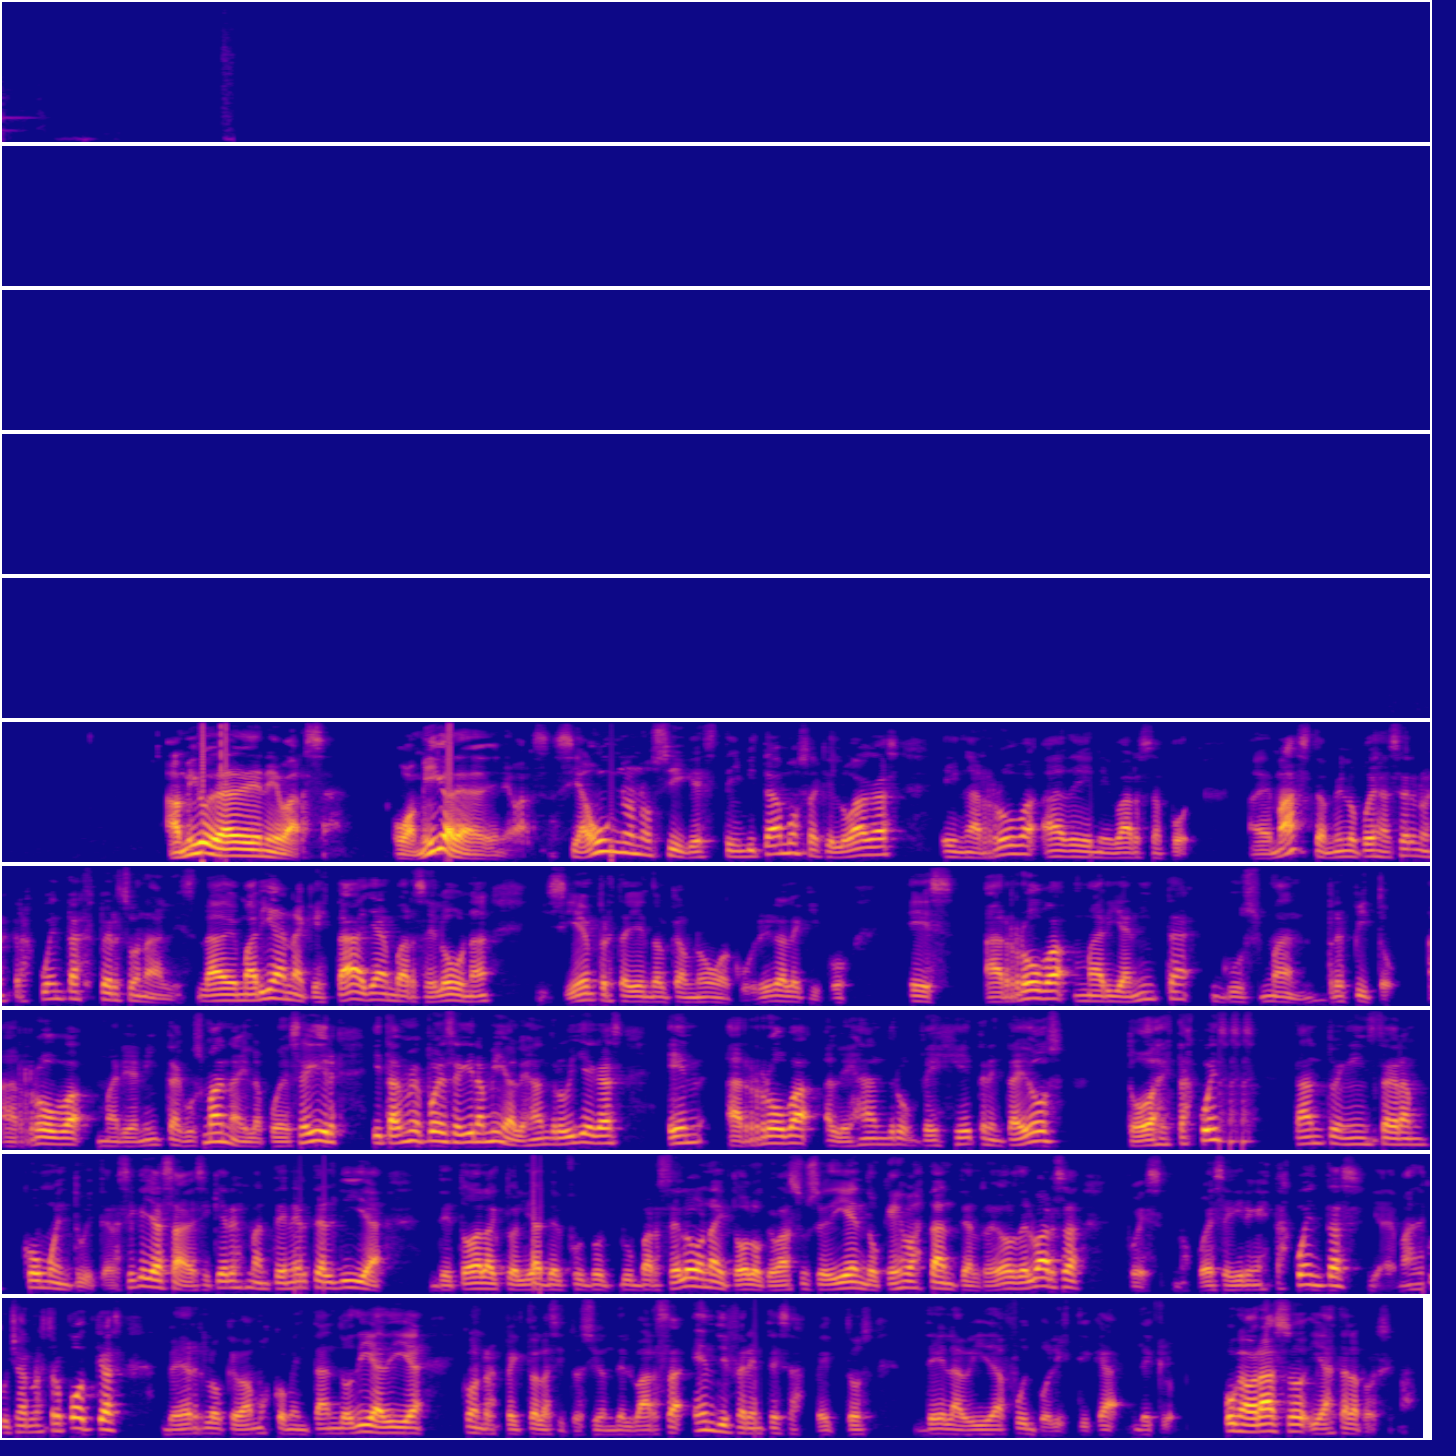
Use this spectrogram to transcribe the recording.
Amigo de ADN Barça o amiga de ADN Barça, si aún no nos sigues, te invitamos a que lo hagas en arroba ADN Barça Pod. Además, también lo puedes hacer en nuestras cuentas personales. La de Mariana, que está allá en Barcelona y siempre está yendo al Camp Nou a cubrir al equipo, es arroba Marianita Guzmán. Repito, arroba Marianita Guzmán, ahí la puedes seguir. Y también me puedes seguir a mí, Alejandro Villegas, en arroba Alejandro VG32. Todas estas cuentas, tanto en Instagram como en Twitter. Así que ya sabes, si quieres mantenerte al día de toda la actualidad del Fútbol Club Barcelona y todo lo que va sucediendo, que es bastante alrededor del Barça, pues nos puedes seguir en estas cuentas y además de escuchar nuestro podcast, ver lo que vamos comentando día a día con respecto a la situación del Barça en diferentes aspectos de la vida futbolística del club. Un abrazo y hasta la próxima.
